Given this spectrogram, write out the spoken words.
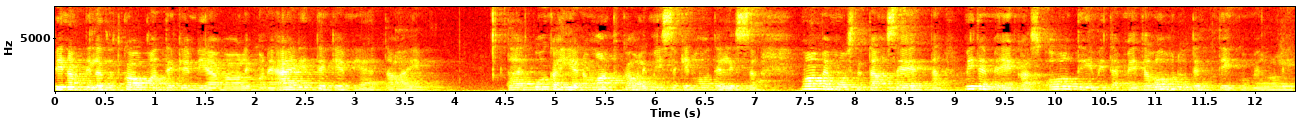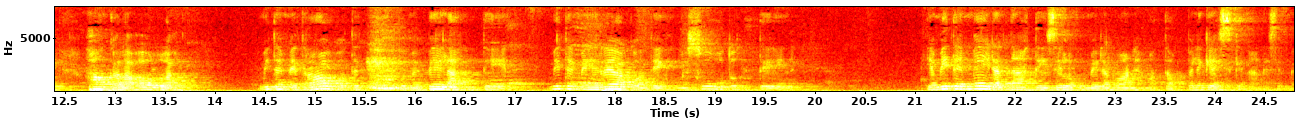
pinattiletut kaupan tekemiä vai oliko ne äidin tekemiä tai, tai kuinka hieno matka oli missäkin hotellissa, vaan me muistetaan se, että miten meidän kanssa oltiin, miten meitä lohdutettiin, kun meillä oli hankala olla, miten meitä rauhoitettiin, kun me pelättiin, miten meihin reagointiin, kun me suututtiin, ja miten meidät nähtiin silloin, kun meidän vanhemmat tappeli keskenään esimerkiksi.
